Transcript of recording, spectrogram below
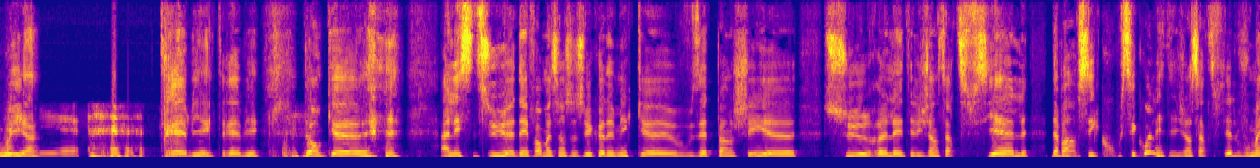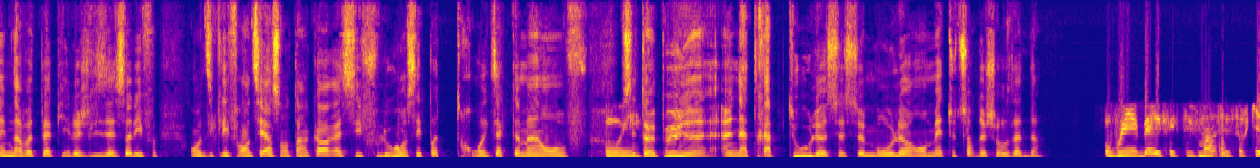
oui, hein? Euh, très bien, très bien. Donc, euh, à l'Institut d'information socio-économique, euh, vous êtes penché sur l'intelligence artificielle. D'abord, c'est c'est quoi l'intelligence artificielle? Vous-même, dans votre papier, là, je lisais ça, on dit que les frontières sont encore assez floues. On ne sait pas trop exactement. C'est un peu un, attrape-tout, ce, ce mot-là. On met toutes sortes de choses là-dedans. Oui, ben effectivement, c'est sûr que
